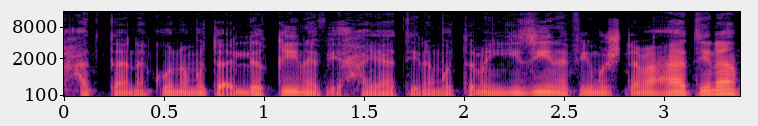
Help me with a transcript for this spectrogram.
حتى نكون متألقين في حياتنا متميزين في مجتمعاتنا.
